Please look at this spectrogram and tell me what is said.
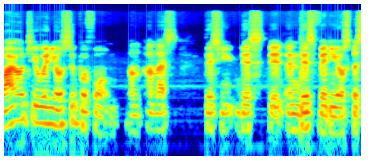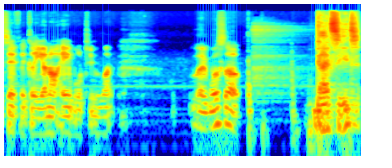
Why aren't you in your super form? Un- unless this you this in this video specifically, you're not able to. Like, like what's up? That's it?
